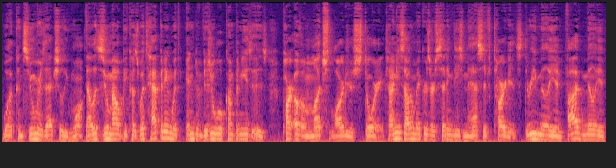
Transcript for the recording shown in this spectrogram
what consumers actually want. Now let's zoom out because what's happening with individual companies is part of a much larger story. Chinese automakers are setting these massive targets 3 million, 5 million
